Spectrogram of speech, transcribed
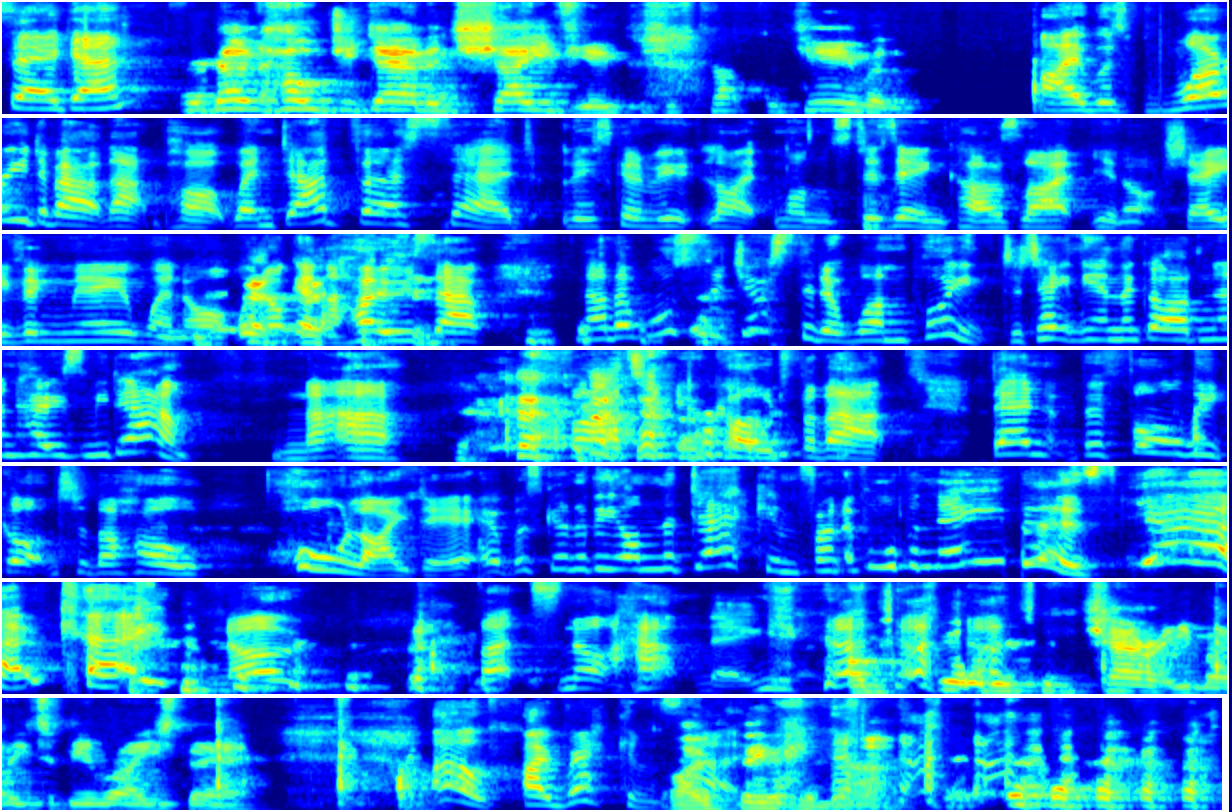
Say again. They don't hold you down and shave you because you're touched with human. I was worried about that part when Dad first said there's going to be like Monsters Inc. I was like, "You're not shaving me. We're not. We're not getting the hose out." Now that was suggested at one point to take me in the garden and hose me down. Nah, far too cold for that. Then before we got to the whole hall idea, it was going to be on the deck in front of all the neighbours. Yeah, okay. No, that's not happening. I'm sure there's some charity money to be raised there. oh, I reckon so. I'm thinking that.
